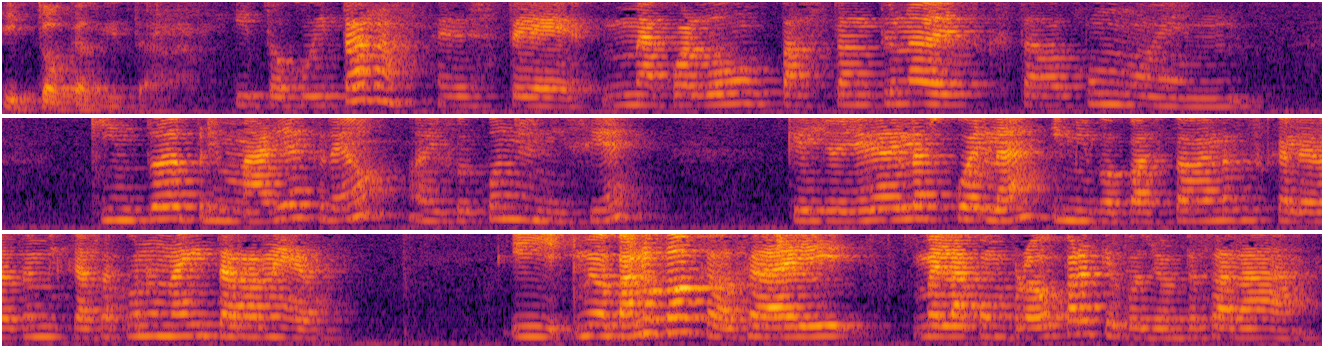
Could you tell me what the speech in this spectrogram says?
Y tocas guitarra. y toco guitarra. Este, me acuerdo bastante una vez que estaba como en quinto de primaria, creo, ahí fue cuando inicié, que yo llegué de la escuela y mi papá estaba en las escaleras de mi casa con una guitarra negra. Y mi papá no toca, o sea, él me la compró para que pues yo empezara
